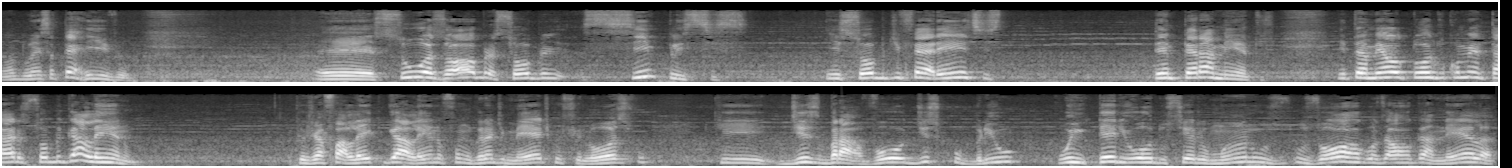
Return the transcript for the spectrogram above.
é uma doença terrível. É, suas obras sobre símplices e sobre diferentes temperamentos. E também é autor do comentário sobre Galeno, que eu já falei que Galeno foi um grande médico e filósofo que desbravou, descobriu o interior do ser humano, os, os órgãos, a organela,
